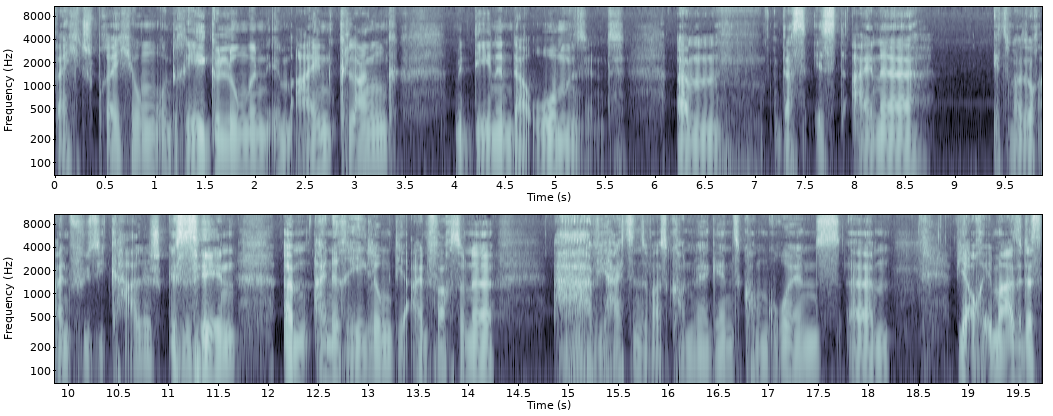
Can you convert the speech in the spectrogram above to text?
Rechtsprechungen und Regelungen im Einklang mit denen da oben sind. Ähm, das ist eine, jetzt mal so rein physikalisch gesehen, ähm, eine Regelung, die einfach so eine, ah, wie heißt denn sowas, Konvergenz, Kongruenz, ähm, wie auch immer, also dass,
